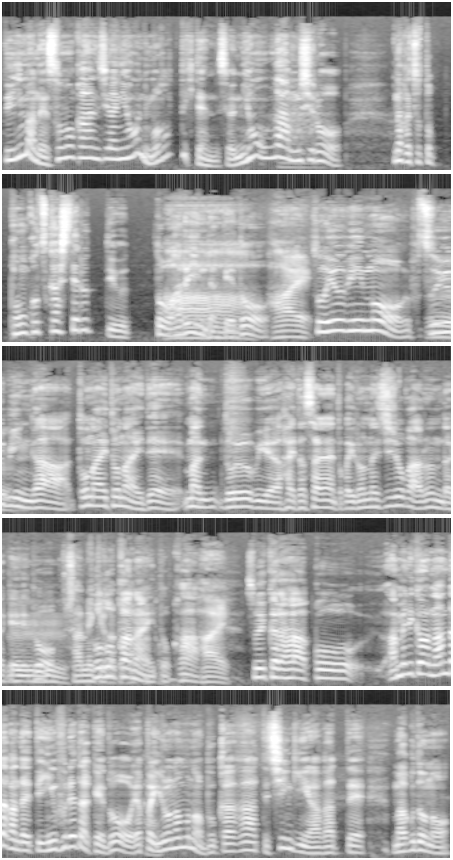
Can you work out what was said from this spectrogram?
で、今ね、その感じが日本に戻ってきてるんですよ。日本がむしろ、なんかちょっとポンコツ化してるっていうと悪いんだけど、はい、その郵便も普通郵便が都内都内で、うん、まあ土曜日は配達されないとかいろんな事情があるんだけれど、うん、届かないとか、はい、それからこう、アメリカはなんだかんだ言ってインフレだけど、やっぱりいろんなものは物価が上がって、賃金が上がって、マクドの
